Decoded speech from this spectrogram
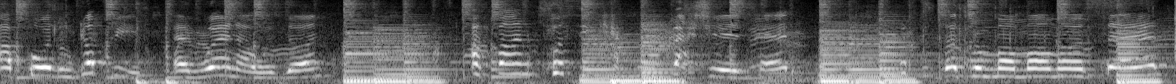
I poisoned guppies, and when I was done, I find a pussy cat and bash his head. That's what my mama said.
